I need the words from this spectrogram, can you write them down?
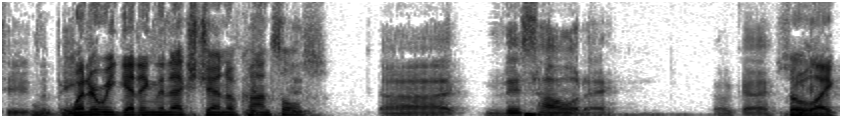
to the base, When are we getting the next gen of consoles? uh, this holiday. Okay. So like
